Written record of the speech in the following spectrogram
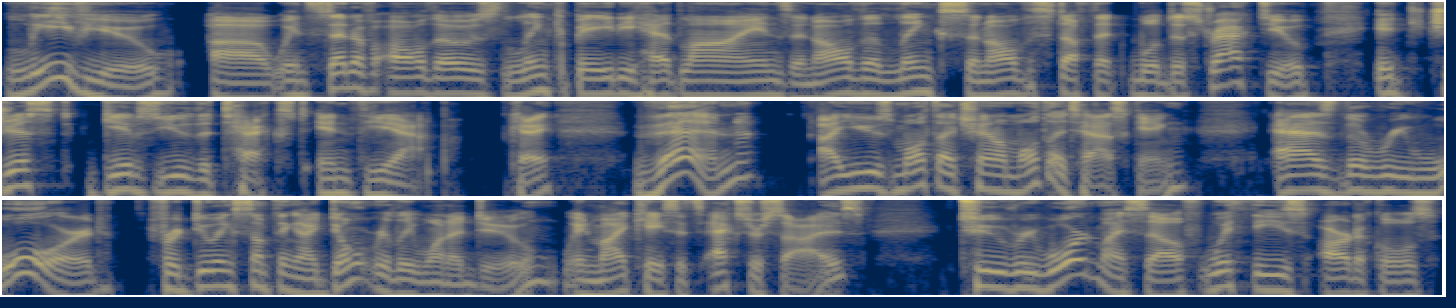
leave you uh, instead of all those link baity headlines and all the links and all the stuff that will distract you it just gives you the text in the app okay? Then i use multi-channel multitasking as the reward for doing something i don't really want to do in my case it's exercise to reward myself with these articles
